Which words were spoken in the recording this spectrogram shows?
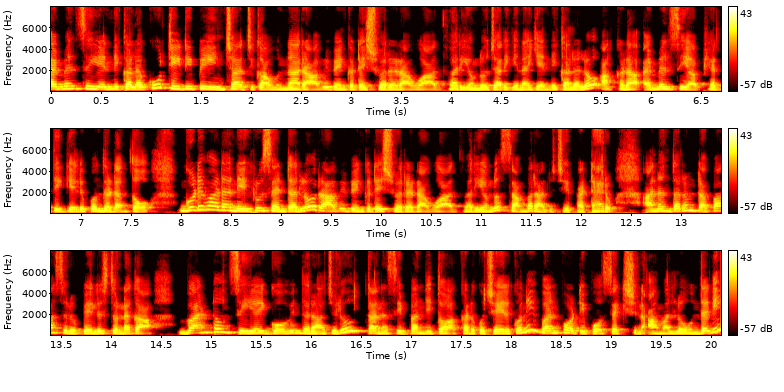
ఎమ్మెల్సీ ఎన్నికలకు టీడీపీ ఇన్ఛార్జిగా ఉన్న రావి వెంకటేశ్వరరావు ఆధ్వర్యంలో జరిగిన ఎన్నికలలో అక్కడ ఎమ్మెల్సీ అభ్యర్థి గెలుపొందడంతో గుడివాడ నెహ్రూ సెంటర్లో రావి వెంకటేశ్వరరావు ఆధ్వర్యంలో సంబరాలు చేపట్టారు. అనంతరం టపాసులు పేలుస్తుండగా వన్ టౌన్ సీఐ గోవిందరాజులు తన సిబ్బందితో అక్కడకు చేరుకుని వన్ ఫార్టీ ఫోర్ సెక్షన్ అమల్లో ఉందని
